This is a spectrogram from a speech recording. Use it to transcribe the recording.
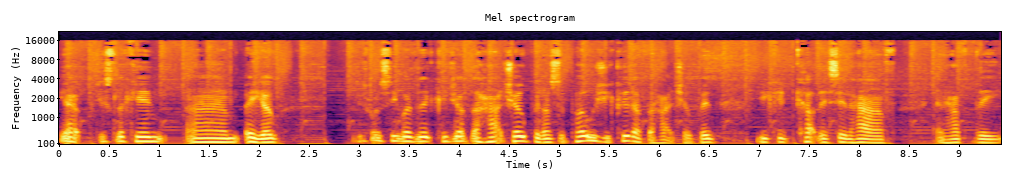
yeah, just looking. Um, there you go. Just want to see whether could you have the hatch open. I suppose you could have the hatch open. You could cut this in half and have the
